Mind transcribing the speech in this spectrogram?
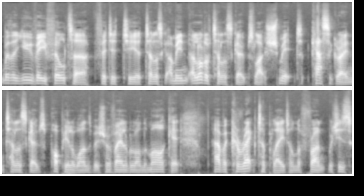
with a UV filter fitted to your telescope, I mean, a lot of telescopes like Schmidt Cassegrain telescopes, popular ones which are available on the market, have a corrector plate on the front which has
